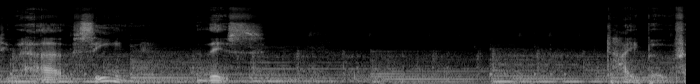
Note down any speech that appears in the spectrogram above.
To have seen this type of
